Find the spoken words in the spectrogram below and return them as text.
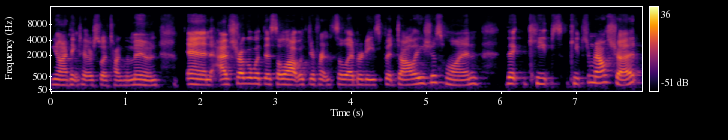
you know, I think Taylor Swift hung the moon. And I've struggled with this a lot with different celebrities. But Dolly's just one that keeps keeps her mouth shut.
